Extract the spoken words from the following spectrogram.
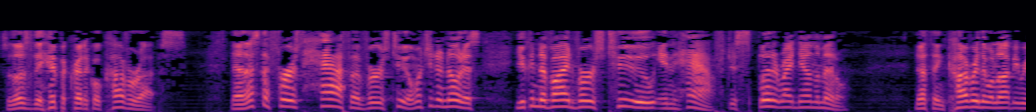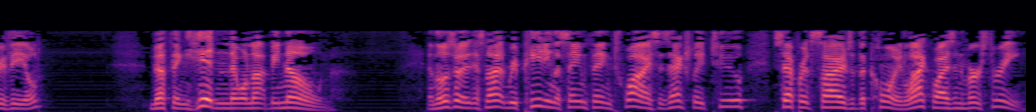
So those are the hypocritical cover-ups. Now that's the first half of verse 2. I want you to notice you can divide verse 2 in half. Just split it right down the middle. Nothing covered that will not be revealed. Nothing hidden that will not be known. And those are, it's not repeating the same thing twice. It's actually two separate sides of the coin. Likewise in verse 3.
